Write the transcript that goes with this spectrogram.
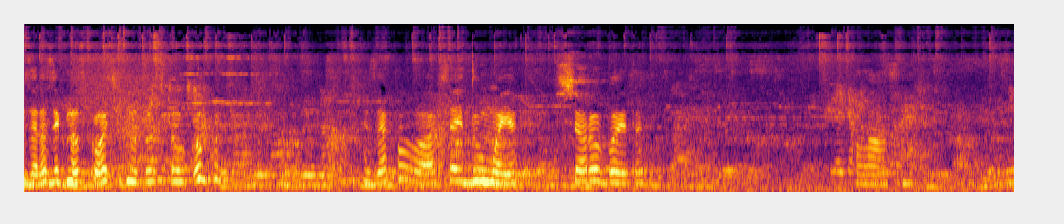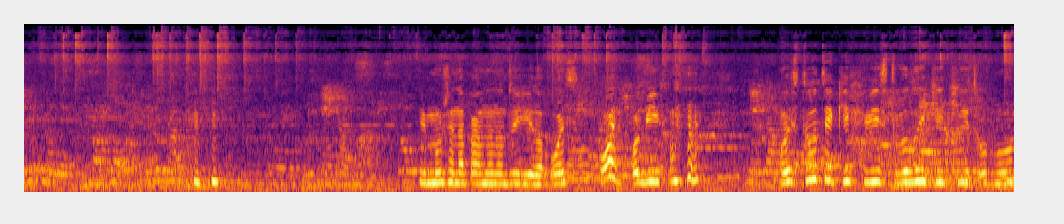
Зараз як наскочить на ту штуку. Заховався і думає, що робити. Класно. Йому вже, напевно, надоїло. Ось. Ой, побіг. Ось тут який хвіст, великий кіт, ого.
